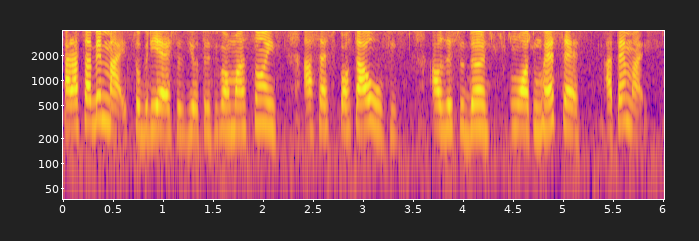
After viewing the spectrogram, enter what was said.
Para saber mais sobre essas e outras informações, acesse o portal UFES. Aos estudantes, um ótimo recesso. Até mais!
